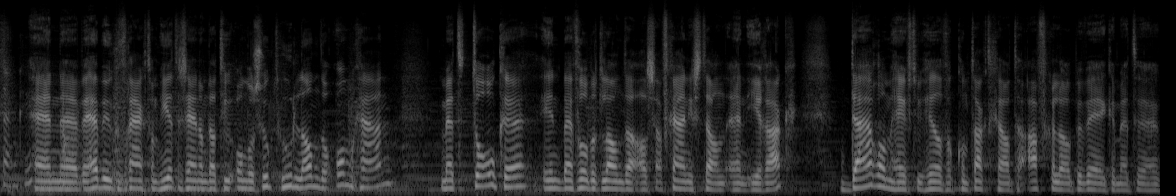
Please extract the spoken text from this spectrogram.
Dank u. En uh, we hebben u gevraagd om hier te zijn omdat u onderzoekt hoe landen omgaan met tolken in bijvoorbeeld landen als Afghanistan en Irak. Daarom heeft u heel veel contact gehad de afgelopen weken met de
